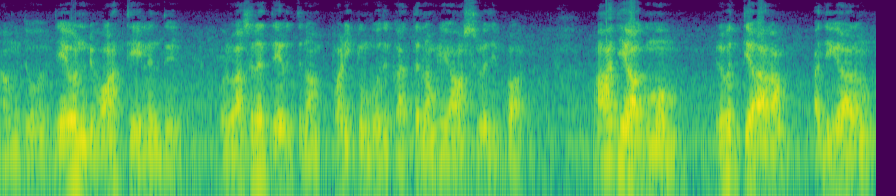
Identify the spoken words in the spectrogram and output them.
நாம் தேவனுடைய வார்த்தையிலிருந்து ஒரு வசனத்தை எடுத்து நாம் படிக்கும்போது கத்தர் நம்மளை ஆசிர்வதிப்பார். ஆதி ஆகமும் இருபத்தி ஆறாம் அதிகாரம்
